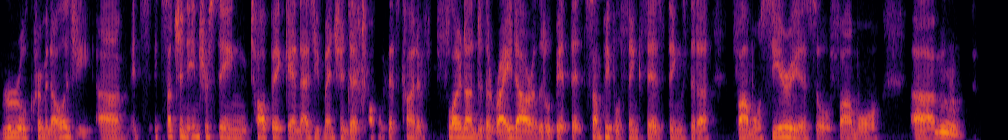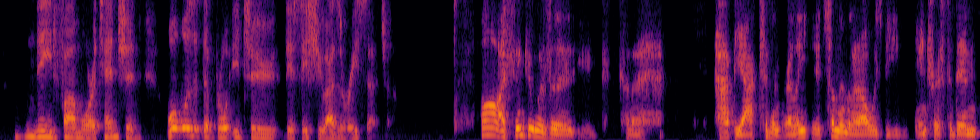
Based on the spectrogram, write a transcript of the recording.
rural criminology? Um, it's it's such an interesting topic, and as you've mentioned, a topic that's kind of flown under the radar a little bit. That some people think there's things that are far more serious or far more um, mm. need far more attention. What was it that brought you to this issue as a researcher? Oh, I think it was a kind of happy accident, really. It's something that I'd always be interested in.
